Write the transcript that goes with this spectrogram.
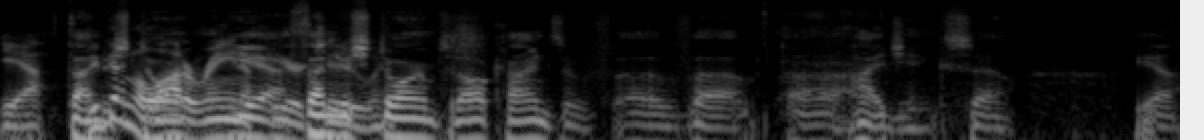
Yeah, we've gotten a lot of rain yeah, up here thunderstorms and all kinds of of uh, uh, hijinks. So yeah,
